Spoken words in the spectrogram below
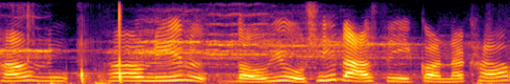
คราวนี้คราวนี้เราอยู่ที่ดาศีก่อนนะครับ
